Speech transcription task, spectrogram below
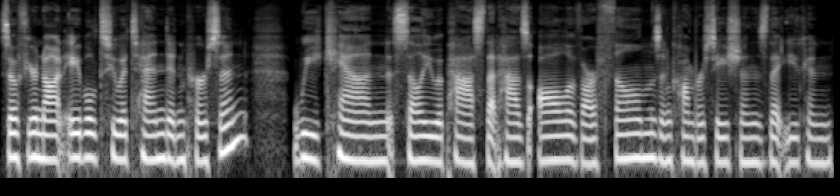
So, if you're not able to attend in person, we can sell you a pass that has all of our films and conversations that you can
